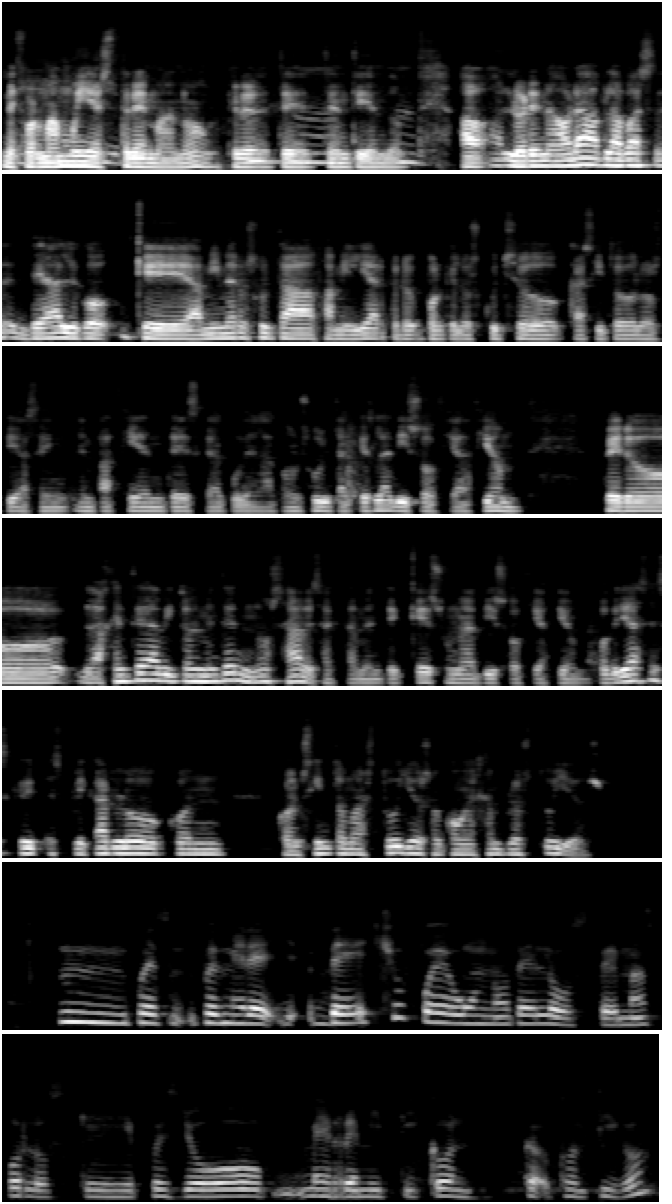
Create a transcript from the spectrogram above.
De forma muy extrema, ¿no? te, entiendo. Ah, Lorena, ahora hablabas de algo que a mí me resulta familiar, pero porque lo escucho casi todos los días en, pacientes que acuden a consulta, que es la disociación. Pero la gente habitualmente no sabe exactamente qué es una disociación. ¿Podrías explicarlo con síntomas tuyos o con ejemplos tuyos? Mm, pues, pues mire, de hecho fue uno de los temas por los que pues yo me remití con, contigo,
